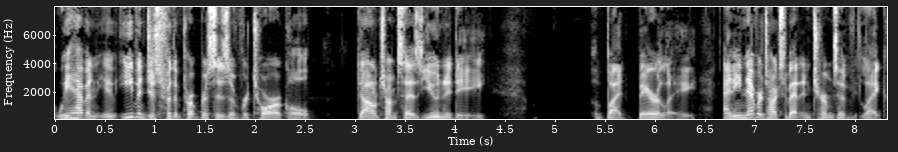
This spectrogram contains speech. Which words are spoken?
we haven't even just for the purposes of rhetorical. Donald Trump says unity, but barely, and he never talks about it in terms of like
